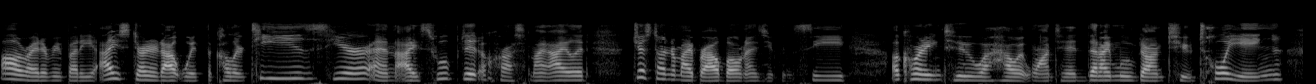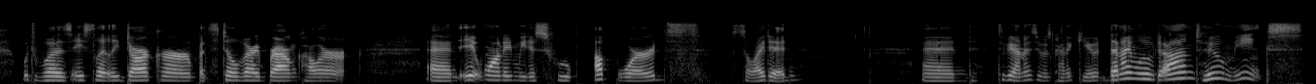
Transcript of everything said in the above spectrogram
Alright everybody, I started out with the color Tease here and I swooped it across my eyelid just under my brow bone as you can see according to how it wanted. Then I moved on to Toying which was a slightly darker but still very brown color and it wanted me to swoop upwards so I did and to be honest it was kind of cute. Then I moved on to Minx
